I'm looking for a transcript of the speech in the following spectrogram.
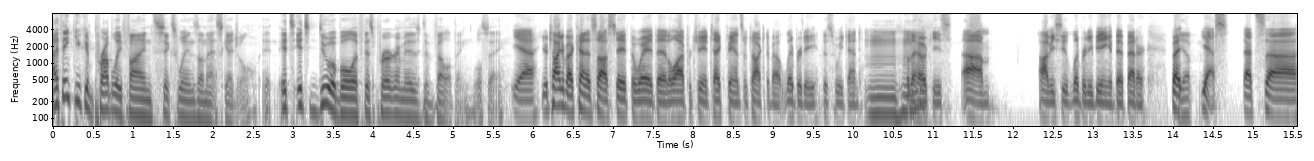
I think you could probably find six wins on that schedule. It, it's it's doable if this program is developing. We'll say. Yeah, you're talking about Kennesaw State the way that a lot of Virginia Tech fans are talking about Liberty this weekend Mm-hmm. for the Hokies. Um, obviously Liberty being a bit better, but Yep. yes, that's uh,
